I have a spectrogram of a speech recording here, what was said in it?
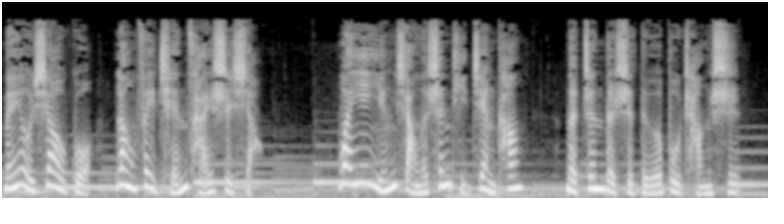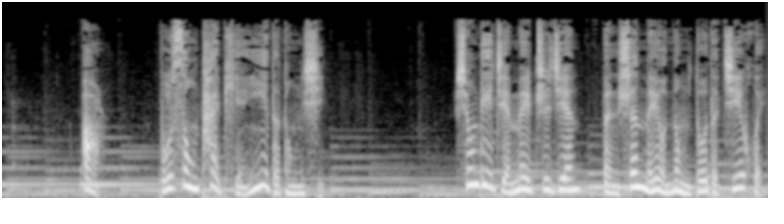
没有效果，浪费钱财是小，万一影响了身体健康。那真的是得不偿失。二，不送太便宜的东西。兄弟姐妹之间本身没有那么多的机会，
